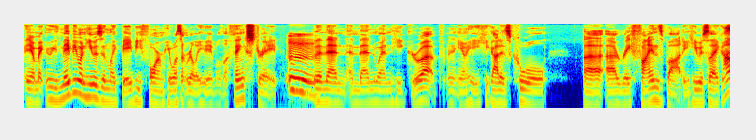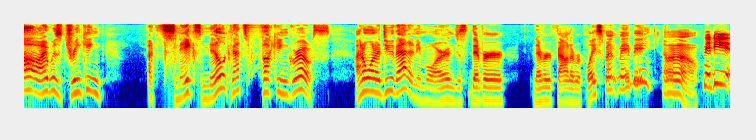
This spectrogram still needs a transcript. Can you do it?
You know, maybe when he was in like baby form, he wasn't really able to think straight. Mm. And then and then when he grew up, you know, he he got his cool uh, uh, Ralph Fiennes' body. He was like, "Oh, I was drinking a snake's milk. That's fucking gross. I don't want to do that anymore." And just never, never found a replacement. Maybe I don't know. Maybe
